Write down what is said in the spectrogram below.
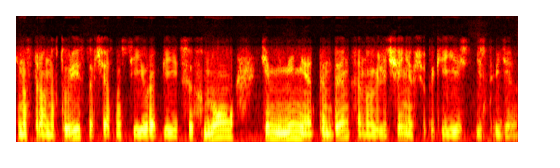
иностранных туристов, в частности европейцев, но тем не менее тенденция на увеличение все-таки есть, действительно.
